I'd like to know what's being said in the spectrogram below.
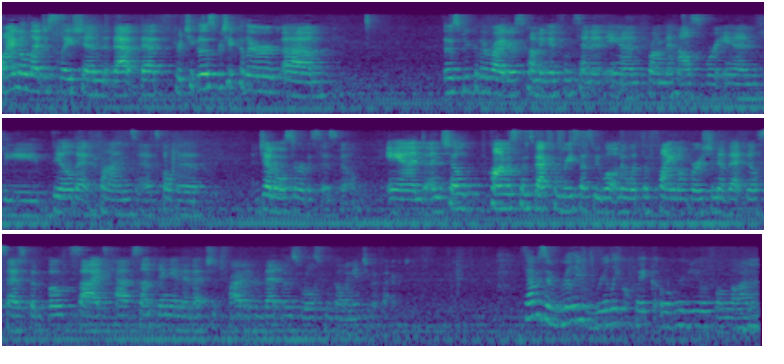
final legislation that, that particular, those particular um, those particular writers coming in from Senate and from the House were in the bill that funds, it's called the General Services Bill. And until Congress comes back from recess, we won't know what the final version of that bill says, but both sides have something in it to try to prevent those rules from going into effect. That was a really, really quick overview of a lot of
